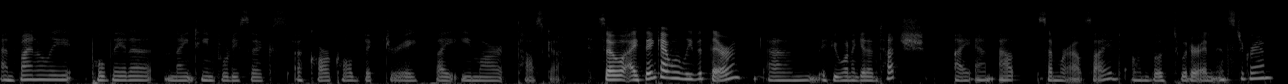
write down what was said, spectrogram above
And finally, Pobeda 1946, A Car Called Victory by Emar Tosca. So I think I will leave it there. Um, if you want to get in touch, I am out somewhere outside on both Twitter and Instagram,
